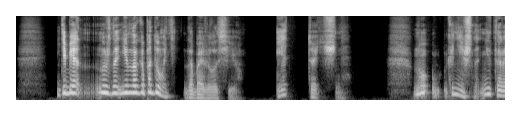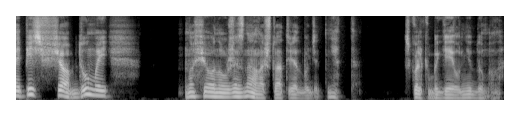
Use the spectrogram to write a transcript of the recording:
— Тебе нужно немного подумать, — добавила Сью. — Точно. Ну, конечно, не торопись, все обдумай. Но Фиона уже знала, что ответ будет «нет», сколько бы Гейл не думала.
